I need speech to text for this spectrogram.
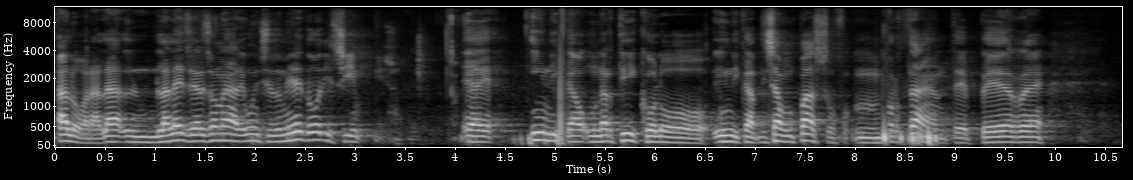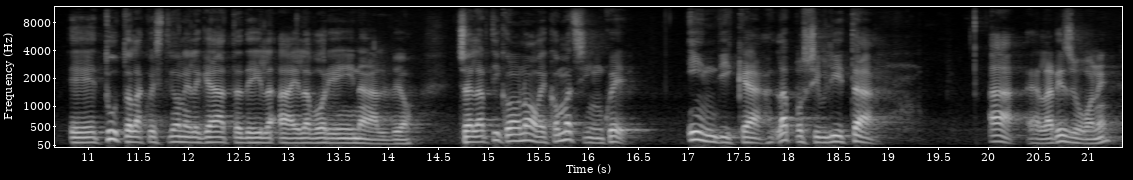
allora, la, la, legge regionale 11-2012 eh, indica un articolo, indica diciamo, un passo importante per eh, tutta la questione legata dei, ai lavori in alveo. Cioè l'articolo 9,5 indica la possibilità alla Regione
